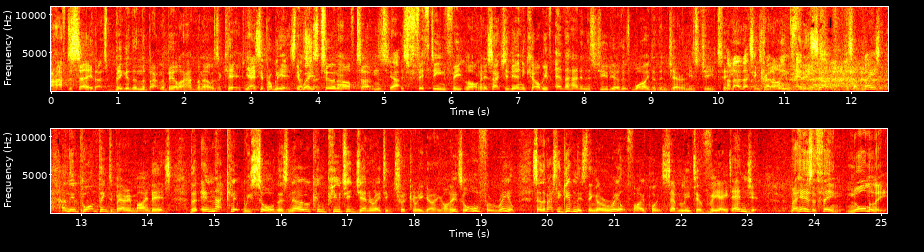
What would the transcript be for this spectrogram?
I have to say, that's bigger than the Batmobile I had when I was a kid. Yes, it probably is. It That's weighs true. two and a half tons. Yeah. It's 15 feet long, and it's actually the only car we've ever had in the studio that's wider than Jeremy's GT. I know, that's incredible in feet. itself. That's amazing. And the important thing to bear in mind is that in that clip we saw, there's no computer generated trickery going on. It's all for real. So they've actually given this thing a real 5.7 litre V8 engine. Now, here's the thing. Normally,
